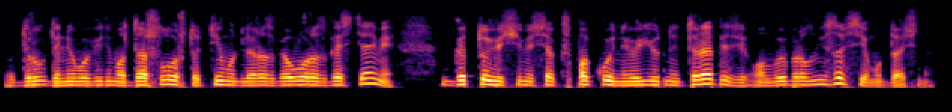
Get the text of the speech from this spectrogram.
Вдруг до него, видимо, дошло, что тему для разговора с гостями, готовящимися к спокойной и уютной трапезе, он выбрал не совсем удачно.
